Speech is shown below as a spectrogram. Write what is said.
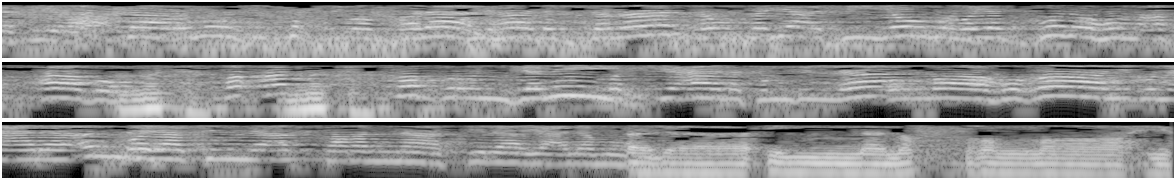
كثيرة حتى رموز الكفر والضلال في هذا الزمان سوف يأتي يوم ويدفنهم أصحابهم متى؟ فقط؟ صبر جميل واستعانة بالله. والله غالب على أمره. ولكن أكثر الناس لا يعلمون. ألا إن نصر الله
